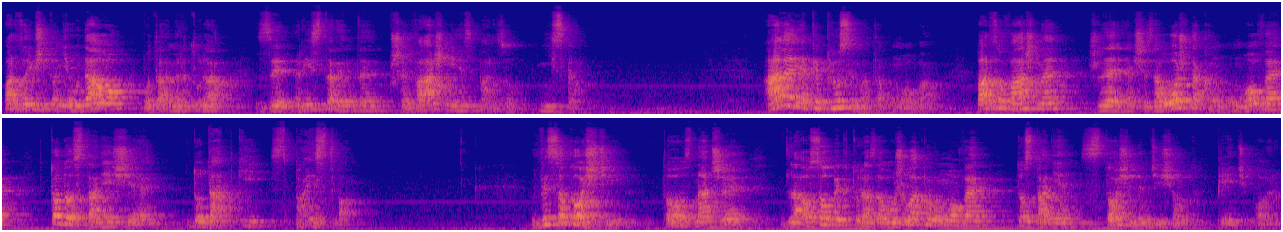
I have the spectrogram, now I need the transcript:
Bardzo im się to nie udało, bo ta emerytura z Rista Rente przeważnie jest bardzo niska. Ale jakie plusy ma ta umowa? Bardzo ważne, że jak się założy taką umowę, to dostanie się dodatki z państwa. Wysokości, to znaczy dla osoby, która założyła tę umowę, dostanie 175 euro.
